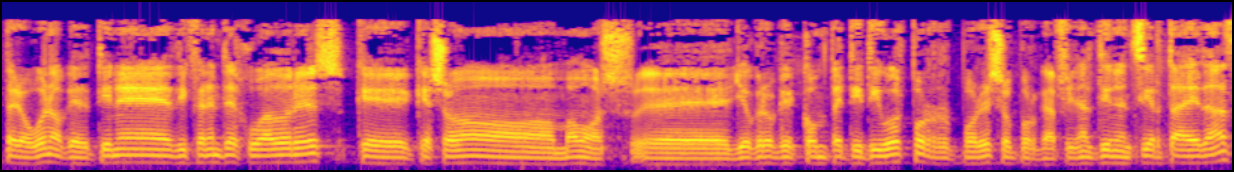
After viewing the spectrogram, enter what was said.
Pero bueno, que tiene diferentes jugadores que, que son, vamos, eh, yo creo que competitivos por, por eso, porque al final tienen cierta edad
